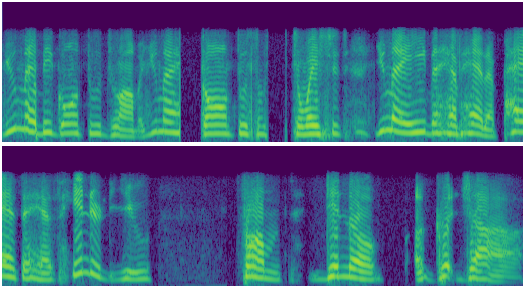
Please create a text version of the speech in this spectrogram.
You may be going through drama. You may have gone through some situations. You may even have had a past that has hindered you from getting a, a good job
